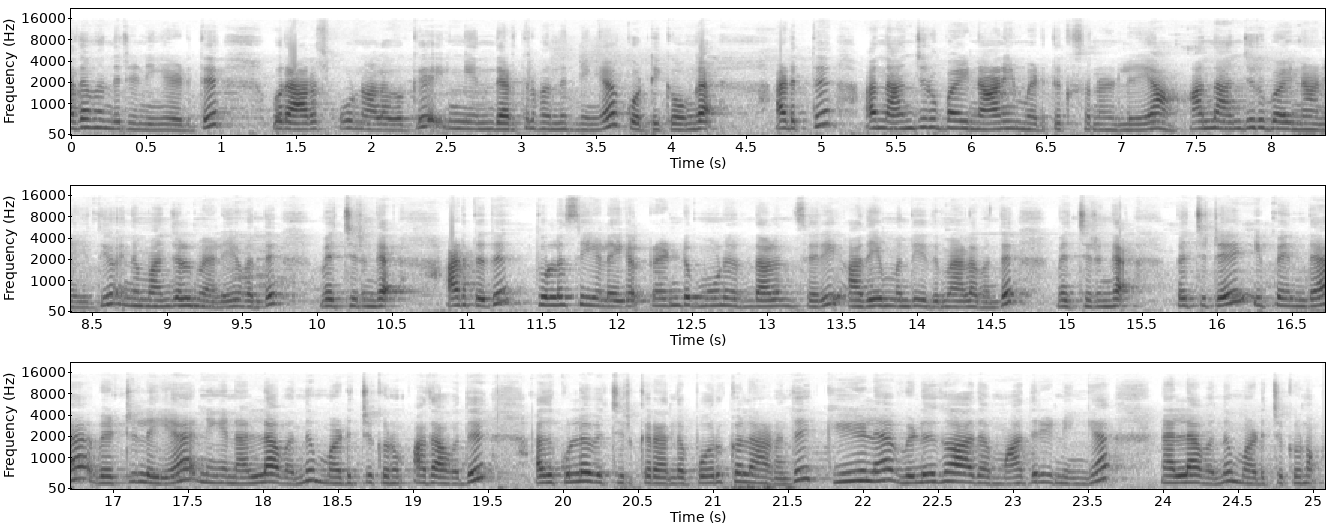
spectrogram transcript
அதை வந்துட்டு நீங்கள் எடுத்து ஒரு அரை ஸ்பூன் அளவுக்கு இங்கே இந்த இடத்துல வந்துட்டு நீங்கள் கொட்டிக்கோங்க. அடுத்து அந்த அஞ்சு ரூபாய் நாணயம் எடுத்துக்க சொன்னோம் இல்லையா? அந்த அஞ்சு ரூபாய் நாணயத்தையும் இந்த மஞ்சள் மேலேயே வந்து வச்சுருங்க. அடுத்தது துளசி இலைகள் ரெண்டு மூணு இருந்தாலும் சரி அதையும் வந்து இது மேலே வந்து வச்சிருங்க. வச்சுட்டு இப்போ இந்த வெற்றிலையை நீங்கள் நல்லா வந்து மடிச்சுக்கணும். அதாவது அதுக்குள்ளே வச்சுருக்கிற அந்த பொருட்களானது கீழே விழுகாத மாதிரி நீங்கள் நல்லா வந்து மடிச்சுக்கணும்.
